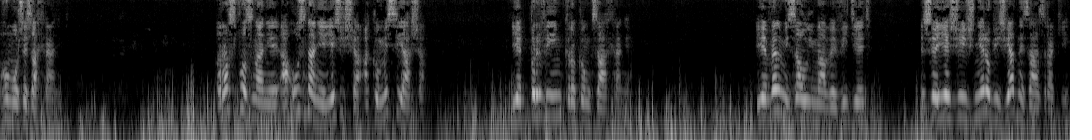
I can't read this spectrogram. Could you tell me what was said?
ho môže zachrániť rozpoznanie a uznanie Ježiša ako Mesiáša je prvým krokom k záchrane. Je veľmi zaujímavé vidieť, že Ježiš nerobí žiadne zázraky.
